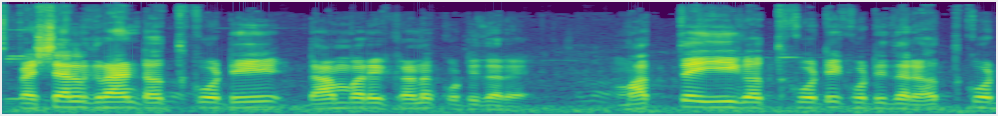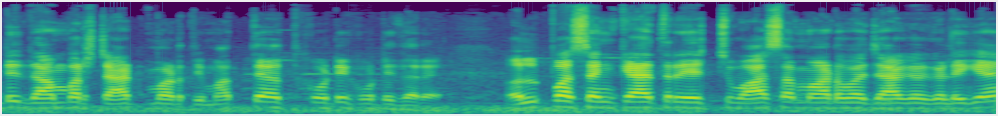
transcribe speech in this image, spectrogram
ಸ್ಪೆಷಲ್ ಗ್ರಾಂಟ್ ಹತ್ತು ಕೋಟಿ ಡಾಂಬರೀಕರಣ ಕೊಟ್ಟಿದ್ದಾರೆ. ಮತ್ತೆ ಈಗ ಹತ್ತು ಕೋಟಿ ಕೊಟ್ಟಿದ್ದಾರೆ. ಹತ್ತು ಕೋಟಿ ಡಾಂಬರ್ ಸ್ಟಾರ್ಟ್ ಮಾಡ್ತೀವಿ. ಮತ್ತೆ ಹತ್ತು ಕೋಟಿ ಕೊಟ್ಟಿದ್ದಾರೆ. ಅಲ್ಪಸಂಖ್ಯಾತರು ಹೆಚ್ಚು ವಾಸ ಮಾಡುವ ಜಾಗಗಳಿಗೆ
